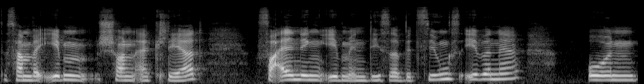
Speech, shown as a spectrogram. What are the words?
Das haben wir eben schon erklärt. Vor allen Dingen eben in dieser Beziehungsebene. Und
